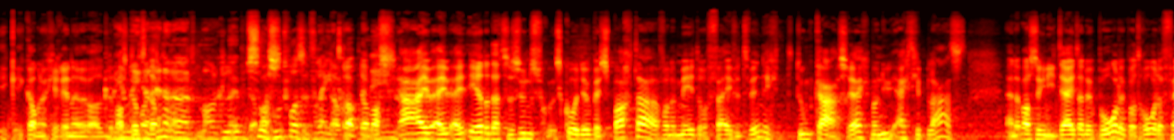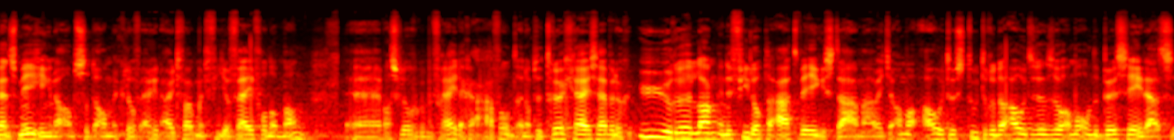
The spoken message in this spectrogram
ik, ik kan me nog herinneren. Wel, Ik kan dat me was, niet dat- herinneren dat Mark Leupers zo was- goed was in vrije dat, was, ja, hij, hij- hij- eerder dat seizoen sco- scoorde hij ook bij Sparta van een meter of 25. Toen kaarsrecht, maar nu echt geplaatst. En dat was nog in die tijd dat nog behoorlijk wat rode fans meegingen naar Amsterdam. Ik geloof echt een uitvak met 400, 500 man. Eh was geloof ik op een vrijdagavond. En op de terugreis hebben we nog urenlang in de file op de A2 gestaan. Maar weet je, allemaal auto's, toeterende auto's en zo, allemaal om de bus heen. Dat is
